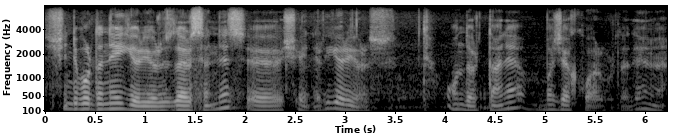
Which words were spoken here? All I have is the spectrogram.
Şimdi burada neyi görüyoruz derseniz e, şeyleri görüyoruz. 14 tane bacak var burada değil mi?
